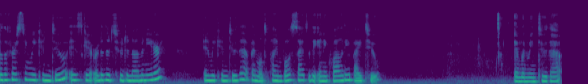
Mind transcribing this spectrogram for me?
So the first thing we can do is get rid of the 2 denominator, and we can do that by multiplying both sides of the inequality by 2. And when we do that,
